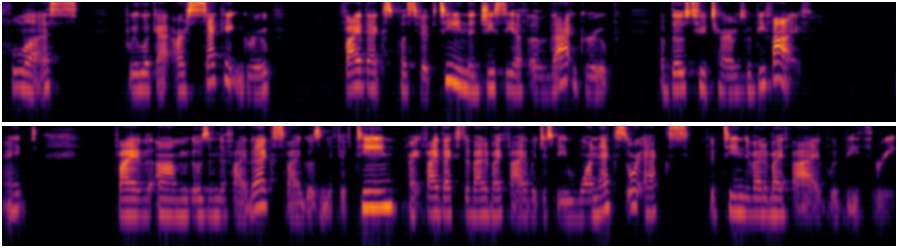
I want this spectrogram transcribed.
Plus, if we look at our second group, 5x plus 15, the GCF of that group, of those two terms, would be 5. Right? 5 um, goes into 5x, 5 goes into 15. Right? 5x divided by 5 would just be 1x or x. 15 divided by 5 would be 3.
